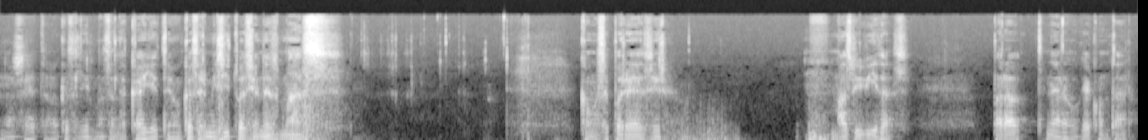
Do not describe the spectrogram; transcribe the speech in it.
no sé, tengo que salir más a la calle, tengo que hacer mis situaciones más... ¿Cómo se podría decir? Más vividas para tener algo que contar.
